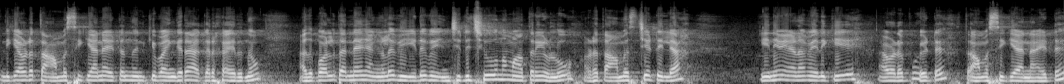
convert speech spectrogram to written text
എനിക്ക് അവിടെ താമസിക്കാനായിട്ടൊന്നും എനിക്ക് ഭയങ്കര ആഗ്രഹമായിരുന്നു. അതുപോലെ തന്നെ ഞങ്ങൾ വീട് വെഞ്ചിരിച്ചു എന്ന് മാത്രമേ ഉള്ളൂ. അവിടെ താമസിച്ചിട്ടില്ല. ഇനി വേണം എനിക്ക് അവിടെ പോയിട്ട് താമസിക്കാനായിട്ട്.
